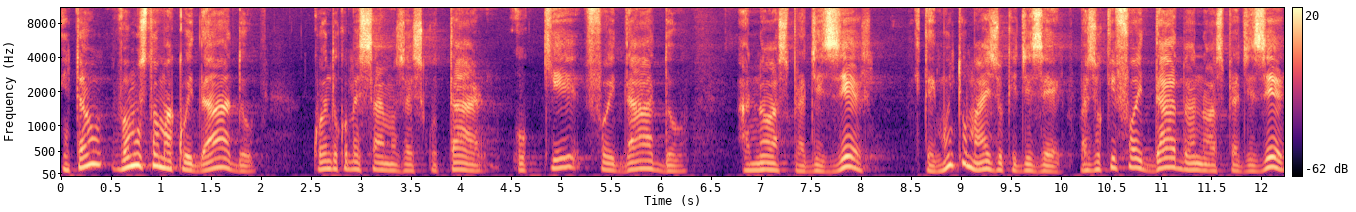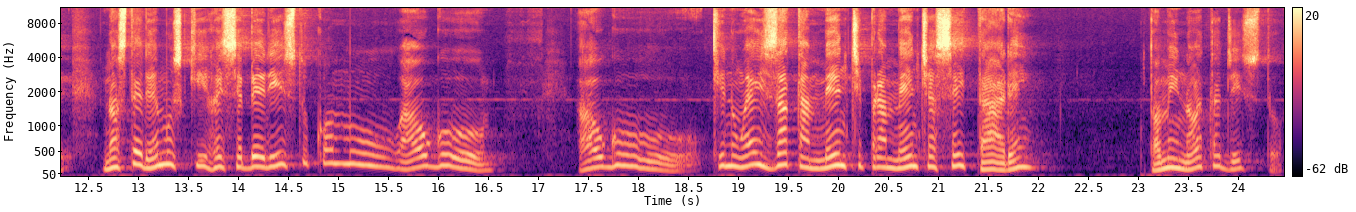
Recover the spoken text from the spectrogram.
Então, vamos tomar cuidado quando começarmos a escutar o que foi dado a nós para dizer tem muito mais o que dizer, mas o que foi dado a nós para dizer, nós teremos que receber isto como algo algo que não é exatamente para a mente aceitar, hein? Tomem nota disto.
